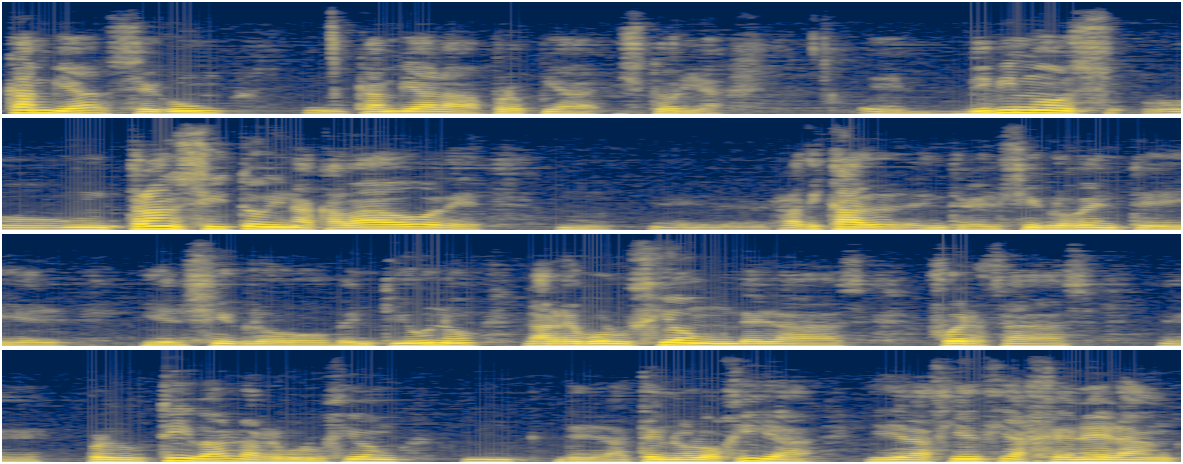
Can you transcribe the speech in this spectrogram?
cambia según cambia la propia historia. Eh, vivimos un tránsito inacabado de, radical entre el siglo XX y el siglo XXI, la revolución de las fuerzas productivas, la revolución de la tecnología y de la ciencia generan,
